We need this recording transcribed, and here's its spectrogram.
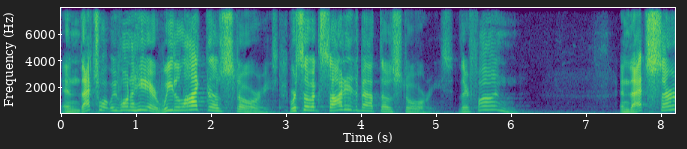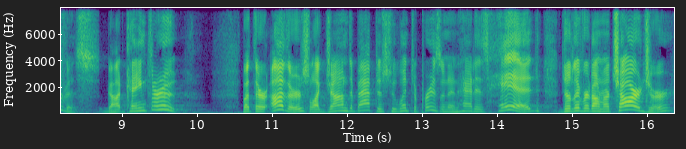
and that's what we want to hear. We like those stories. We're so excited about those stories. They're fun. And that's service. God came through. But there are others, like John the Baptist, who went to prison and had his head delivered on a charger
